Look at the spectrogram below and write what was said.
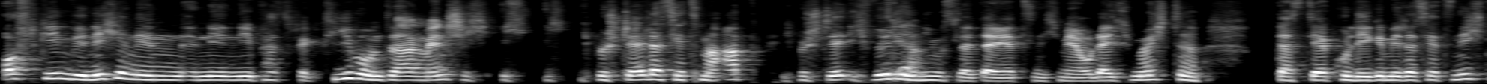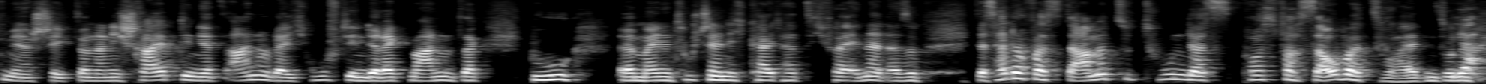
oft gehen wir nicht in, den, in, den, in die Perspektive und sagen, Mensch, ich, ich, ich bestelle das jetzt mal ab. Ich bestell, ich will ja. den Newsletter jetzt nicht mehr oder ich möchte dass der Kollege mir das jetzt nicht mehr schickt, sondern ich schreibe den jetzt an oder ich rufe den direkt mal an und sage, du, äh, meine Zuständigkeit hat sich verändert. Also das hat auch was damit zu tun, das Postfach sauber zu halten, so, ja. eine,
